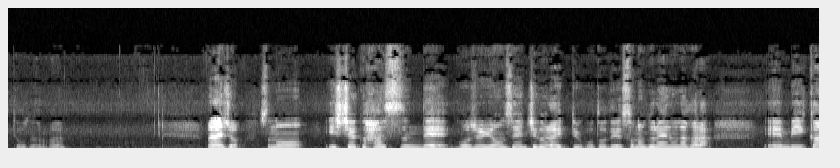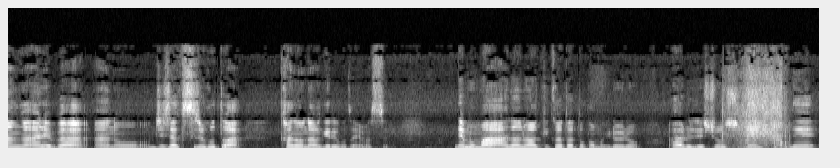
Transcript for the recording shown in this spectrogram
ってことなのかな。まあ、何でしょう、その、1尺8寸で54センチぐらいっていうことで、そのぐらいのだから塩ビ管があれば、あの、自作することは可能なわけでございます。でもまあ穴の開け方とかもいろいろあるでしょうしね。で、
